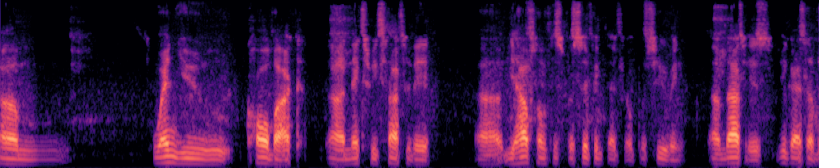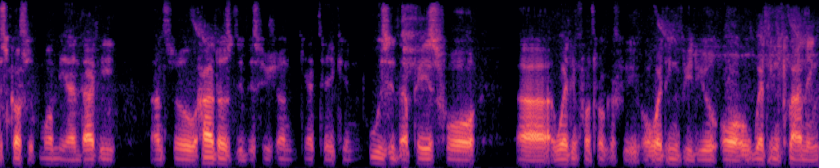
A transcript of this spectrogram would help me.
um, when you call back uh, next week Saturday, uh, you have something specific that you're pursuing, and that is you guys have discussed with mommy and daddy, and so how does the decision get taken? Who is it that pays for uh, wedding photography or wedding video or wedding planning?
